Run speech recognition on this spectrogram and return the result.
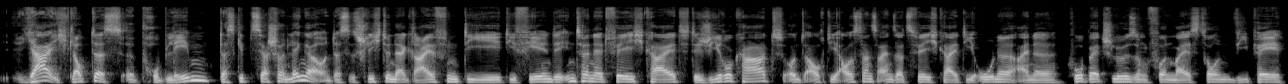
Ja, ich glaube, das äh, Problem, das gibt's ja schon länger und das ist schlicht und ergreifend die, die fehlende Internetfähigkeit der Girocard und auch die Auslandseinsatzfähigkeit, die ohne eine Co-Batch-Lösung von Maestro und VPay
